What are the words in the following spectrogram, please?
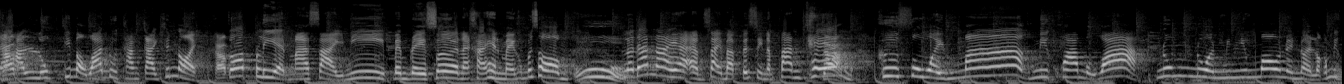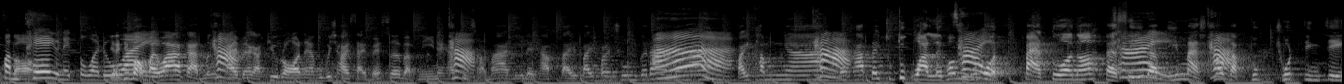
นะครัคะบลุคที่แบบว่าดูทางการขึ้นหน่อยครับก็เปลี่ยนมาใส่นี่เป็นเบรเซอร์นะคะ เห็นไหมคุณผู้ชมอู้แล้วด้านในอะแอมใส่แบบเป็นสีน้ำตาลเข้จ้ะมคือสวยมาก มีความแบบว่านุ่มนวลมินิมอลหน่อยๆ แล้วก็มีความถูกต้องเท่อยู่ในตัวด้อวย ย่างที่บอกไปว่าอากาศเมืองไทยค่ะเป็นอากาศที่ร้อนนะครับคุณผู้ชายใส่เบสเซอร์แบบนี้นะครับค่ะที่สามารถนี่เลยครับ ใส่ไปประชุมก็ได้อ่านะฮะไปทำงานค่ะนะครับได้ทุกๆวันเลยเพราะมีใช่ทั้งหมด 8 ตัวเนาะแต่สีใช่แบบนี้แมทช์เข้าค่ะกับทุกชุดจริง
